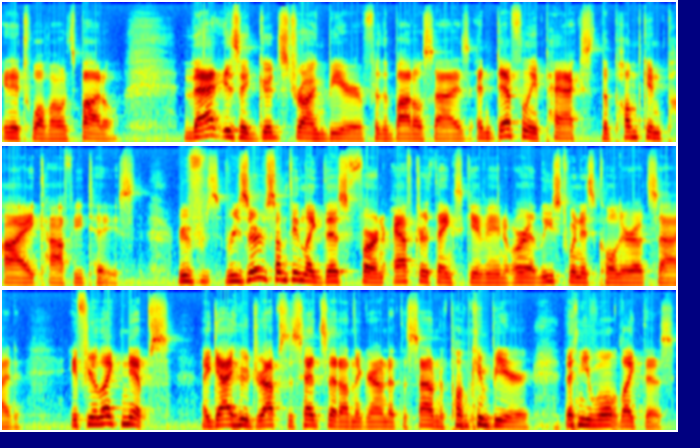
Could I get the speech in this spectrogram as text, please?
in a 12 ounce bottle. That is a good strong beer for the bottle size and definitely packs the pumpkin pie coffee taste. Reserve something like this for an after Thanksgiving or at least when it's colder outside. If you're like Nips, a guy who drops his headset on the ground at the sound of pumpkin beer, then you won't like this.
